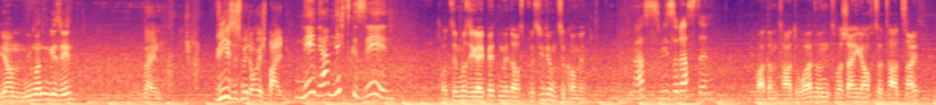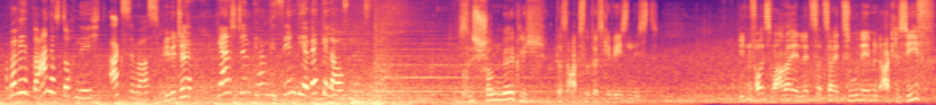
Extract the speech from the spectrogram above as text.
Sie haben niemanden gesehen? Nein. Wie ist es mit euch beiden? Nee, wir haben nichts gesehen. Trotzdem muss ich euch bitten, mit aufs Präsidium zu kommen. Was? Wieso das denn? Ihr wart am Tatort und wahrscheinlich auch zur Tatzeit. Aber wir waren es doch nicht. Axel war's. Wie bitte? Ja, das stimmt. Wir haben gesehen, wie er weggelaufen ist. Es ist schon möglich, dass Axel das gewesen ist. Jedenfalls war er in letzter Zeit zunehmend aggressiv.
